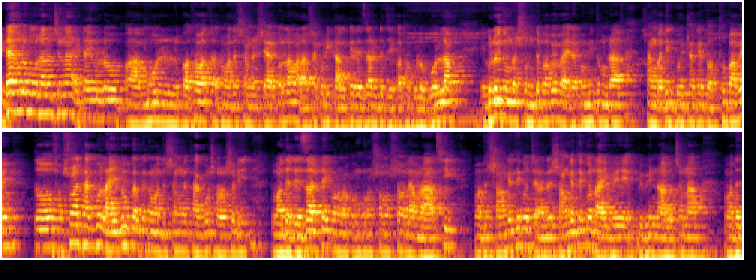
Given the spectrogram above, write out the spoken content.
এটাই হলো মূল আলোচনা, এটাই হলো মূল কথাবার্তা তোমাদের সামনে শেয়ার করলাম। আর আশা করি কালকে রেজাল্টে যে কথাগুলো বললাম, এগুলোই তোমরা শুনতে পাবে বা এরকমই তোমরা সাংবাদিক বৈঠকে তথ্য পাবে। তো সবসময় থাকব লাইভেও কালকে তোমাদের সঙ্গে থাকব। সরাসরি তোমাদের রেজাল্টে কোনো রকম কোনো সমস্যা হলে আমরা আছি। তোমাদের সঙ্গে থেকো চ্যানেলের সঙ্গে থেকো। লাইভে বিভিন্ন আলোচনা আমাদের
